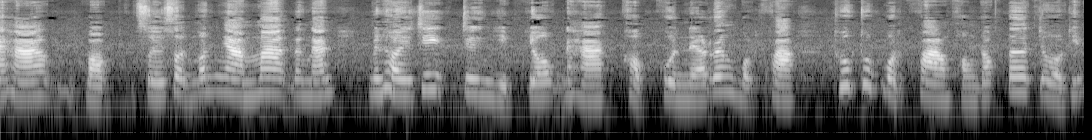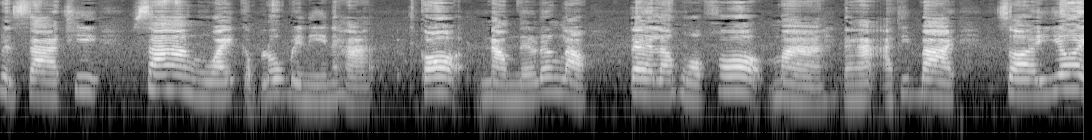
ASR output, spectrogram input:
นะคะ บอกสวยสดงดงามมาก ดังนั้นเมนทอลจี้จึงหยิบยกนะคะขอบคุณในเรื่องบทความทุกๆ บทความของดรโจที่เป็นซาที่สร้างไว้กับโลกใบนี้นะคะก็นำในเรื่องราวแต่ละหัวข้อมานะคะอธิบายซอยย่อย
